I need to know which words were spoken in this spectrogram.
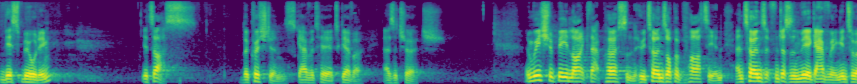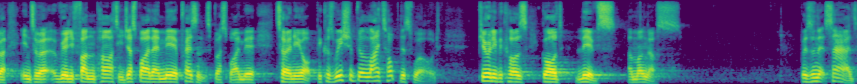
this building, it's us, the Christians, gathered here together as a church. And we should be like that person who turns up a party and, and turns it from just a mere gathering into, a, into a really fun party just by their mere presence, just by mere turning up. Because we should be light up this world purely because God lives among us. But isn't it sad?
